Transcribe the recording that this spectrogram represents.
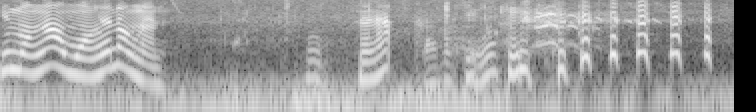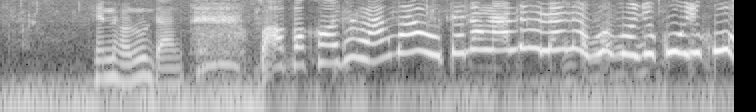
มีหมองเงามองซะน้องนั่นนั่นละปลาปลา เข็งเห็นเขาลูกดังเปล่าประคอยทั้งหลังเบาแต่น้องนั้นเร็วแล้วแล้วพวกมันอยู่คู่อยู่คู่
